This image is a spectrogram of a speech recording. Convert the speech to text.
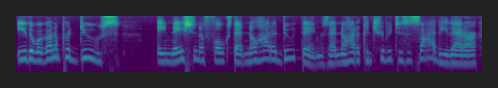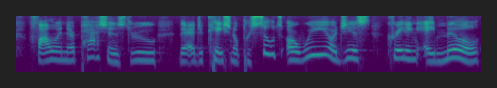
Either we're going to produce a nation of folks that know how to do things, that know how to contribute to society, that are following their passions through their educational pursuits, or we are just creating a mill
